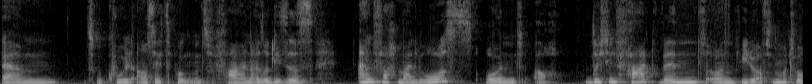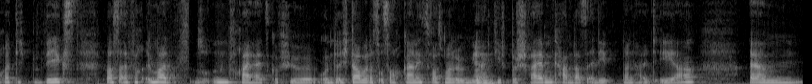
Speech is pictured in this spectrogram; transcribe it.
ähm, zu coolen Aussichtspunkten zu fahren. Also dieses einfach mal los und auch durch den Fahrtwind und wie du auf dem Motorrad dich bewegst, du hast einfach immer so ein Freiheitsgefühl. Und ich glaube, das ist auch gar nichts, was man irgendwie mhm. aktiv beschreiben kann. Das erlebt man halt eher. Ähm,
